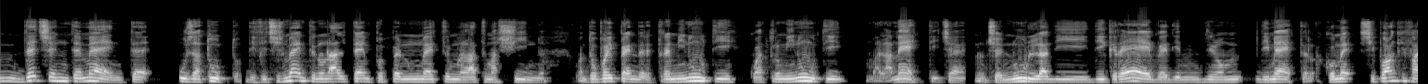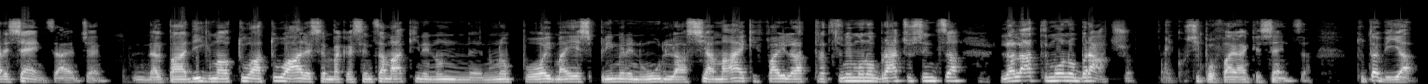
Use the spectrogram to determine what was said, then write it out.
mm, decentemente usa tutto, difficilmente non ha il tempo per non mettere una lat machine. Quanto puoi prendere 3 minuti, 4 minuti, ma la metti, cioè non c'è nulla di, di greve di, di, non, di, metterla, come si può anche fare senza, eh? cioè, dal paradigma attu- attuale sembra che senza macchine non, non, puoi mai esprimere nulla, sia mai che fai la trazione monobraccio senza la lat monobraccio, ecco, si può fare anche senza, tuttavia,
